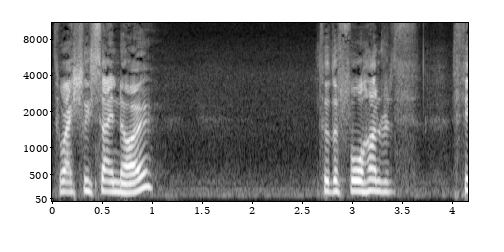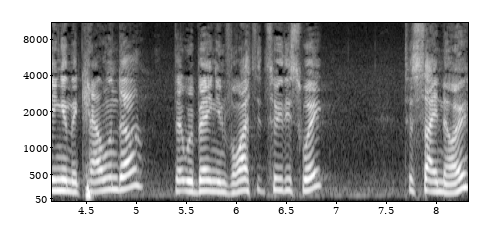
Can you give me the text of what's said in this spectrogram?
to actually say no to the 400th thing in the calendar that we're being invited to this week to say no?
